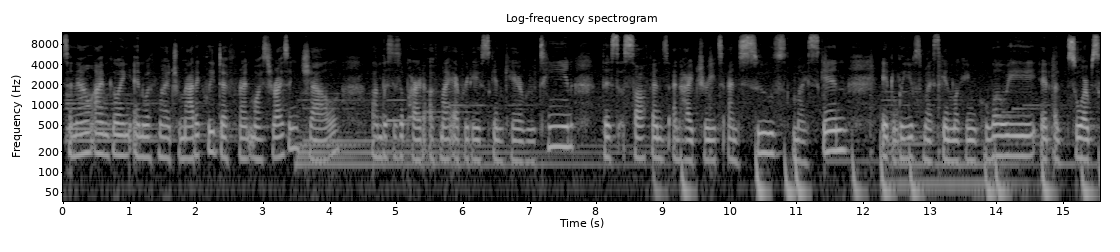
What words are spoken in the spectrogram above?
So now I'm going in with my Dramatically Different Moisturizing Gel. Um, this is a part of my everyday skincare routine. This softens and hydrates and soothes my skin. It leaves my skin looking glowy. It absorbs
